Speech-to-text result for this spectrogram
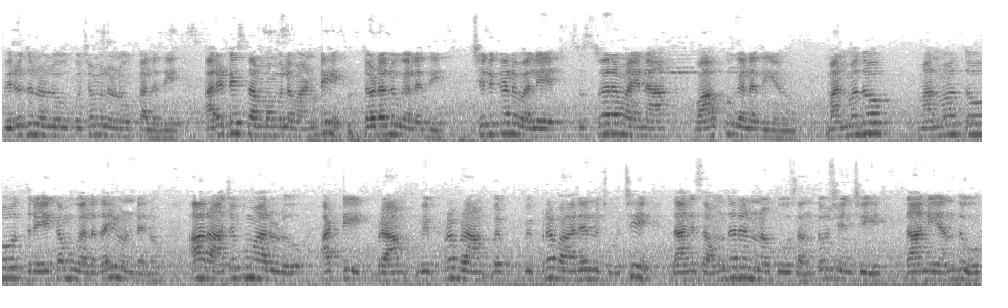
బిరుదునులు కుచములను కలది. అరటి స్తంభముల వంటి తొడలు గలది. చిలుకలు వలె సుస్వరమైన వాక్కు గలదియును. మన్మదో మన్మథోద్రేకము గలదై ఉండెను. ఆ రాజకుమారుడు అట్టి బ్రాహ్మ విప్ర బ్రాహ్మ విప్ర భార్యను చూచి దాని సౌందర్యమునకు సంతోషించి దాని యందు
